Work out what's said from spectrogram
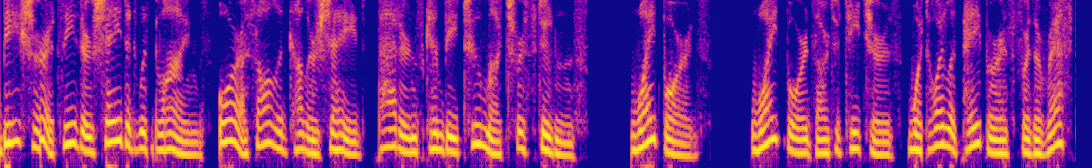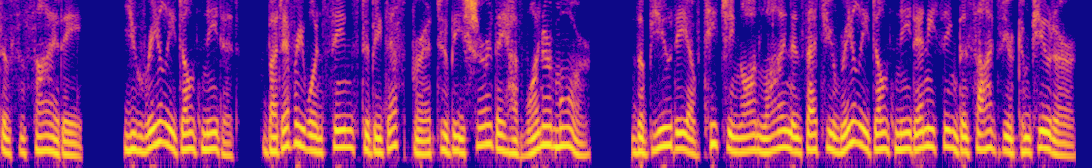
be sure it's either shaded with blinds or a solid color shade. Patterns can be too much for students. Whiteboards. Whiteboards are to teachers what toilet paper is for the rest of society. You really don't need it, but everyone seems to be desperate to be sure they have one or more. The beauty of teaching online is that you really don't need anything besides your computer.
